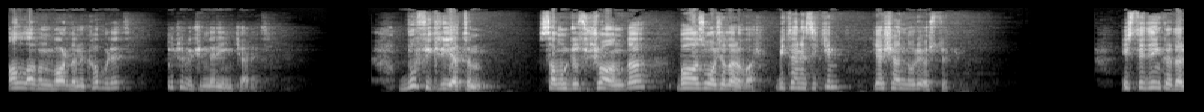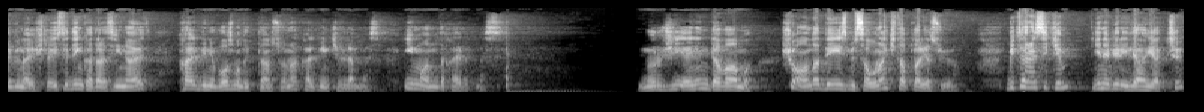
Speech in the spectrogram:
Allah'ın varlığını kabul et, bütün hükümleri inkar et. Bu fikriyatın savunucusu şu anda bazı hocalar var. Bir tanesi kim? Yaşar Nuri Öztürk. İstediğin kadar günah işle, istediğin kadar zina et, kalbini bozmadıktan sonra kalbin kirlenmez. İmanını da kaybetmez. Mürciye'nin devamı. Şu anda deizmi savunan kitaplar yazıyor. Bir tanesi kim? Yine bir ilahiyatçı.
